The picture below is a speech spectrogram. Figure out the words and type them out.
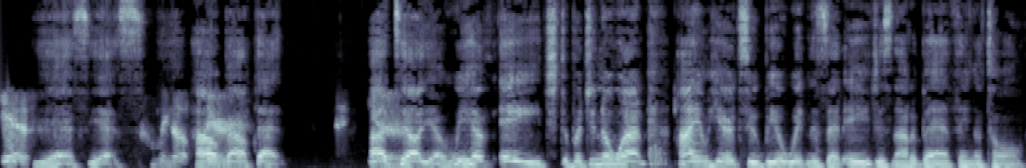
yes, yes, yes. Coming up. How there. about that? I tell you, we have aged, but you know what? I am here to be a witness that age is not a bad thing at all.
